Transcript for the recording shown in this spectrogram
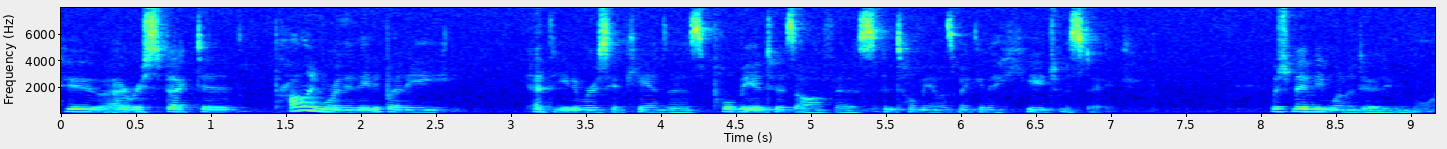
who I respected probably more than anybody at the University of Kansas, pulled me into his office and told me I was making a huge mistake, which made me want to do it even more,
